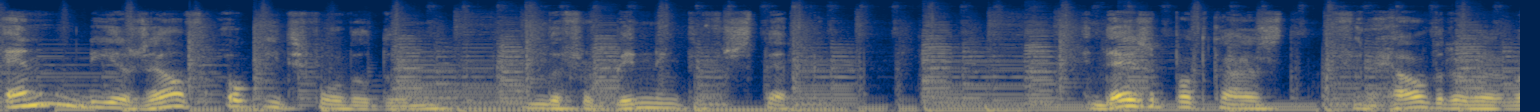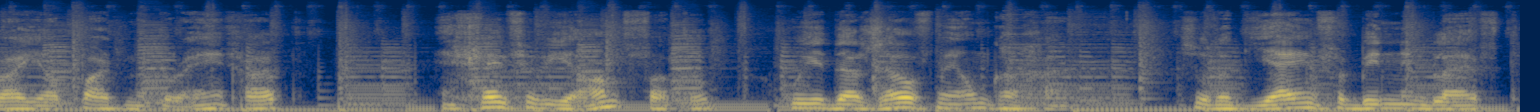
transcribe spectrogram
En die er zelf ook iets voor wil doen om de verbinding te versterken. In deze podcast verhelderen we waar jouw partner doorheen gaat en geven we je handvatten hoe je daar zelf mee om kan gaan, zodat jij in verbinding blijft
